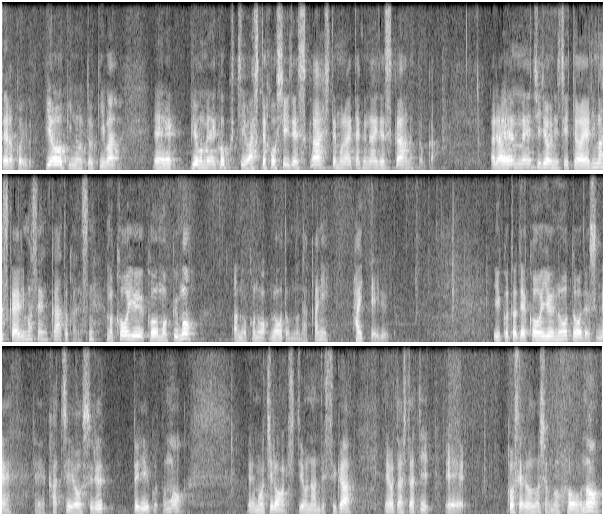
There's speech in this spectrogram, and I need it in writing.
例えばこういう病気の時は、えー、病名告知はしてほしいですか？してもらいたくないですか？だとか。あるいは延命治療についてはやりますか？やりませんか？とかですね、まあ、こういう項目もあのこのノートの中に入っていると。いうことでこういうノートをですね活用する。ということももちろん必要なんですが私たち厚生労働省の方の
